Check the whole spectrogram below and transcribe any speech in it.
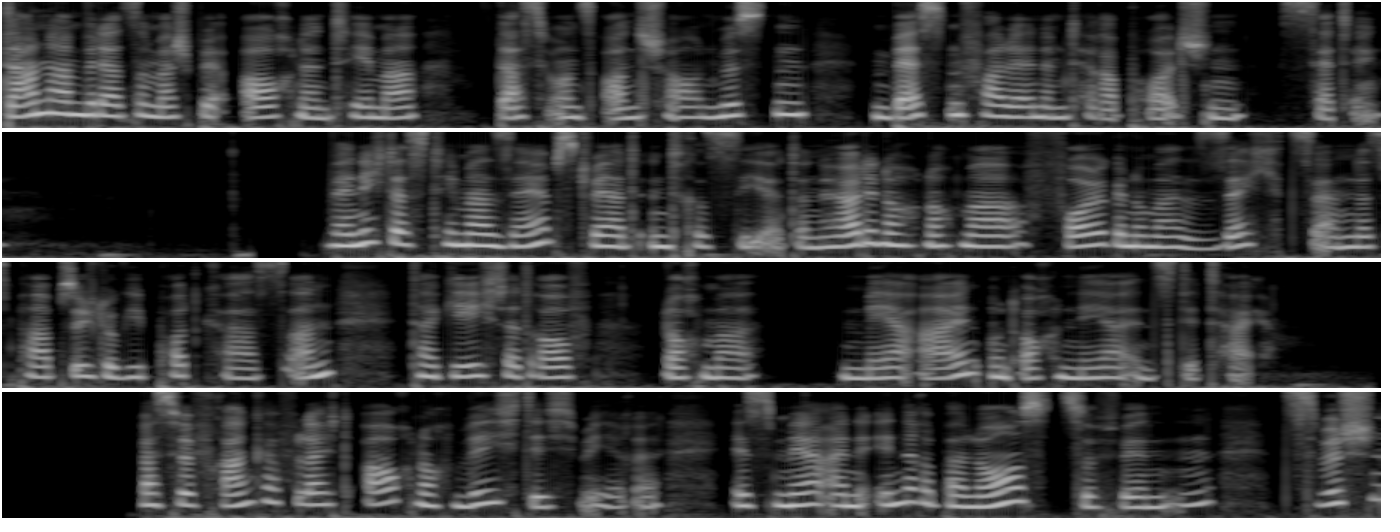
Dann haben wir da zum Beispiel auch ein Thema, das wir uns anschauen müssten, im besten Falle in einem therapeutischen Setting. Wenn dich das Thema Selbstwert interessiert, dann hör dir doch nochmal Folge Nummer 16 des Paarpsychologie Podcasts an. Da gehe ich darauf nochmal mehr ein und auch näher ins Detail. Was für Franka vielleicht auch noch wichtig wäre, ist mehr eine innere Balance zu finden zwischen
